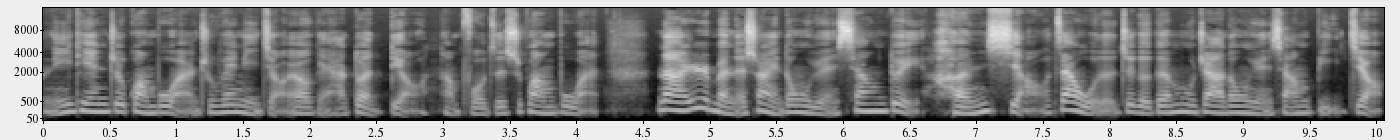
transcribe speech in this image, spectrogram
你一天就逛不完，除非你脚要给它断掉，那，否则是逛不完。那日本的上野动物园相对很小，在我的这个跟木栅动物园相比较，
